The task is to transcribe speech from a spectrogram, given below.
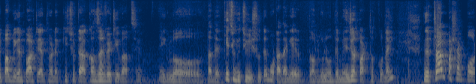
রিপাবলিকান পার্টি এক ধরনের কিছুটা কনজারভেটিভ আছে এগুলো তাদের কিছু কিছু ইস্যুতে মোটা দাগে দলগুলোর মধ্যে মেজর পার্থক্য নাই। কিন্তু ট্রাম্প আসার পর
